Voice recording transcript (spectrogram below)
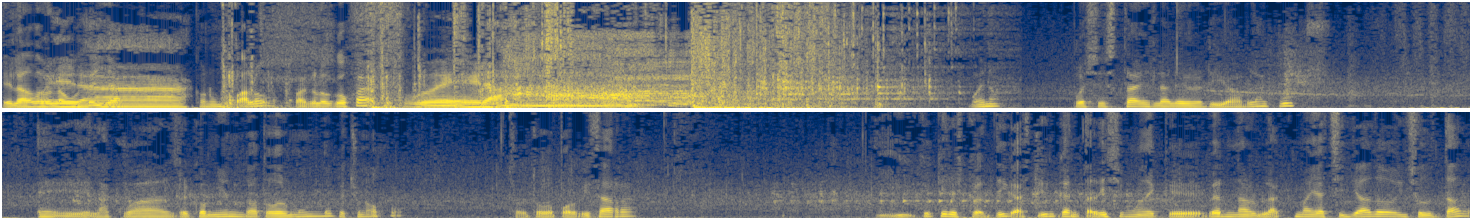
helado en la botella fuera, con un palo para que lo cojas. fuera. Bueno, pues esta es la librería Black Books, eh, la cual recomiendo a todo el mundo que eche un ojo, sobre todo por bizarra. ¿Y qué quieres que os diga? Estoy encantadísimo de que Bernard Black me haya chillado, insultado.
